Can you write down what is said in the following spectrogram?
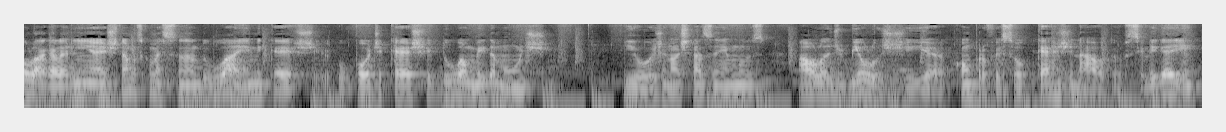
Olá, galerinha. Estamos começando o AMcast, o podcast do Almeida Monte. E hoje nós trazemos aula de biologia com o professor Kerginaldo. Se liga aí.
